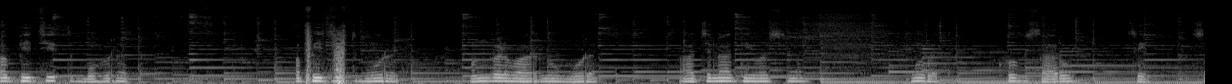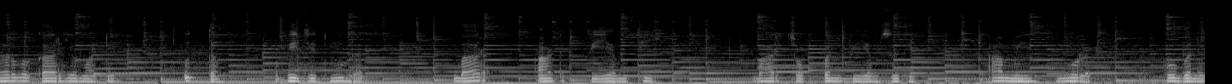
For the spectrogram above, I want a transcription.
અભિજીત મુહૂર્ત અભિજીત મુહૂર્ત, મંગળવારનું મુહૂર્ત, આજના દિવસનું મુહૂર્ત ખૂબ સારું છે. સર્વ કાર્ય માટે ઉત્તમ અભિજીત મુહૂર્ત, બાર આઠ પીએમથી બાર ચોપન પીએમ સુધી. આ મે મુહૂર્ત ખૂબ અને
